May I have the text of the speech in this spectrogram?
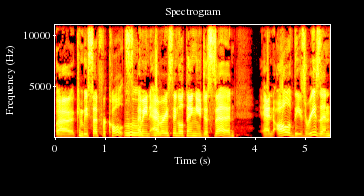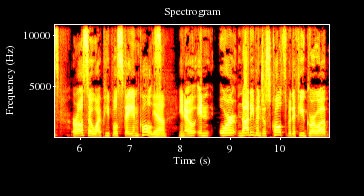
uh, can be said for cults. Mhm, I mean, mhm. every single thing you just said, and all of these reasons are also why people stay in cults. Yeah. you know, in, or not even just cults, but if you grow up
